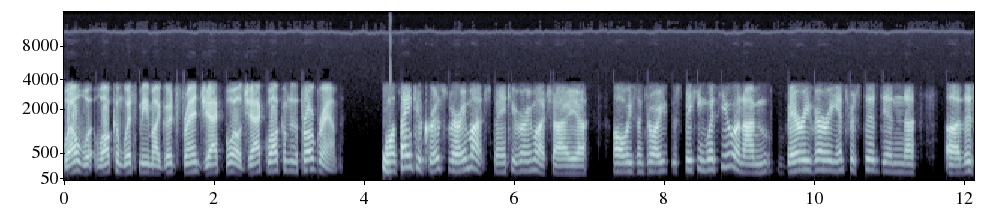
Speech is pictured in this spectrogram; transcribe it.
Well, w- welcome with me, my good friend Jack Boyle. Jack, welcome to the program. Well, thank you, Chris, very much. Thank you very much. I uh, always enjoy speaking with you, and I'm very, very interested in uh, uh, this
